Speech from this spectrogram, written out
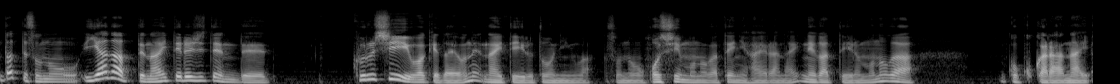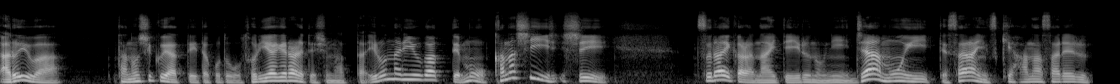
だってその嫌だって泣いてる時点で苦しいわけだよね泣いている当人は。その欲しいものが手に入らない願っているものがここからない。あるいは楽しくやっていたことを取り上げられてしまった。いろんな理由があってもう悲しいし辛いから泣いているのにじゃあもういいってさらに突き放されるっ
